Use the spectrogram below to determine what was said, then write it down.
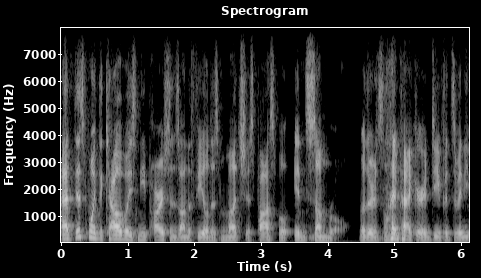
at this point, the Cowboys need Parsons on the field as much as possible in some role, whether it's linebacker or defensive. And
